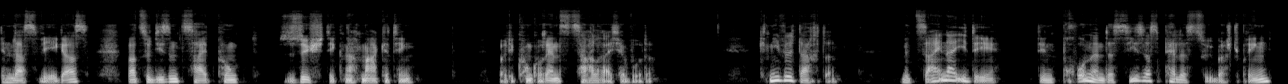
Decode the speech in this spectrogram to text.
in Las Vegas war zu diesem Zeitpunkt süchtig nach Marketing, weil die Konkurrenz zahlreicher wurde. Knievel dachte, mit seiner Idee, den Brunnen des Caesars Palace zu überspringen,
